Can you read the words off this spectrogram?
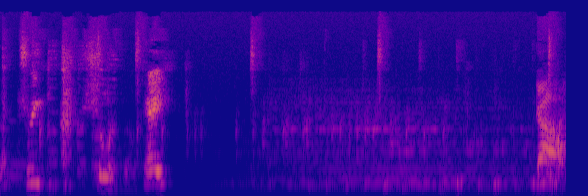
it. Treat short. Okay. Yeah.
